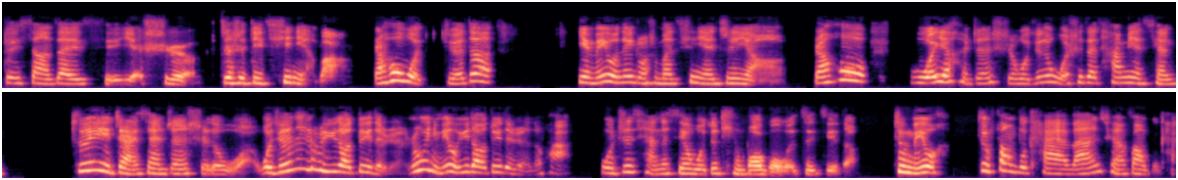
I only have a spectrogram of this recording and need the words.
对象在一起也是，这是第七年吧，然后我觉得也没有那种什么七年之痒，然后我也很真实，我觉得我是在他面前最展现真实的我，我觉得那就是遇到对的人。如果你没有遇到对的人的话，我之前那些我就挺包裹我自己的。就没有就放不开，完全放不开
